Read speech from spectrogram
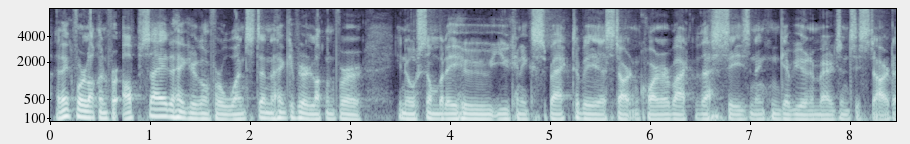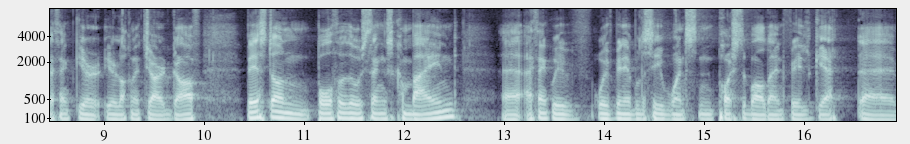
I think if we're looking for upside, I think you're going for Winston. I think if you're looking for you know somebody who you can expect to be a starting quarterback this season and can give you an emergency start, I think you're you're looking at Jared Goff. Based on both of those things combined, uh, I think we've we've been able to see Winston push the ball downfield, get uh,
